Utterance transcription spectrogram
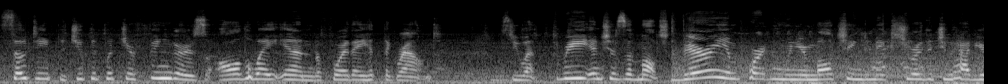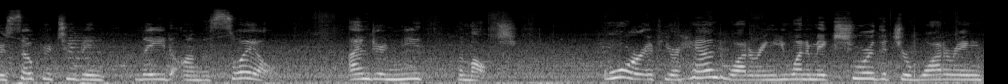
so deep that you can put your fingers all the way in before they hit the ground. So you want three inches of mulch. Very important when you're mulching to make sure that you have your soaker tubing laid on the soil underneath the mulch. Or if you're hand watering, you want to make sure that you're watering,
